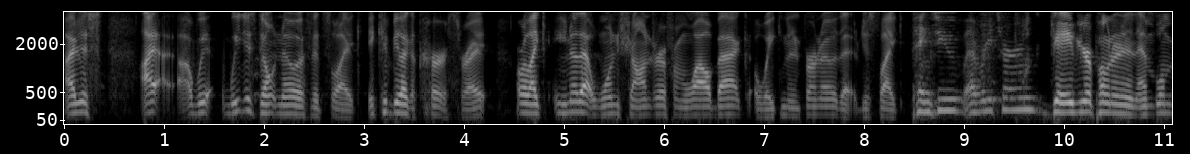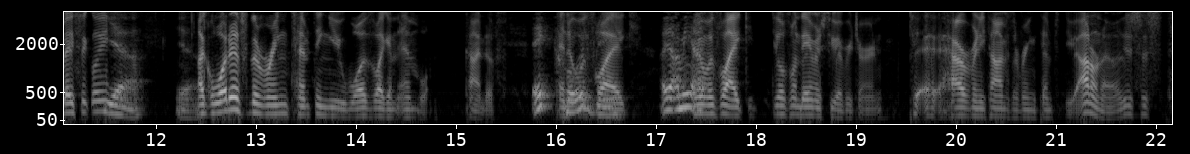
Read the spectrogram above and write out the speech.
I just I, I we we just don't know if it's like it could be like a curse, right? Or like you know that one Chandra from a while back, Awakened Inferno, that just like pings you every turn. gave your opponent an emblem basically. Yeah, yeah. Like what if the ring tempting you was like an emblem, kind of, It could and it was be. like I, I mean, and I, it was like deals one damage to you every turn, however many times the ring tempted you. I don't know. There's just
